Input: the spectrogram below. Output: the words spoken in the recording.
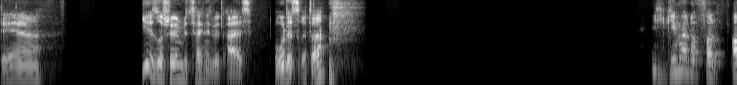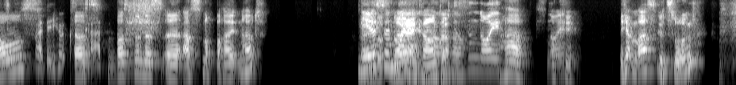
der hier so schön bezeichnet wird als Todesritter. Ich gehe mal davon aus, dass Karten. Baston das äh, Ass noch behalten hat. Nee, das ist ein Neuer neuer Encounter. Encounter. Das ist ein neu. Ah, neu. okay. Ich habe einen Ass gezogen.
